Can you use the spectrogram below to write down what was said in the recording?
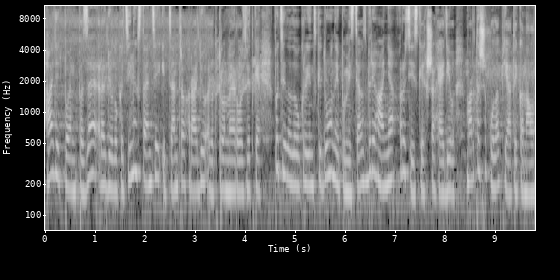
Гадять по НПЗ, радіолокаційних станціях і центрах радіоелектронної розвідки. Поцілили українські дрони по місцях зберігання російських шахедів. Марта Шикула, п'ятий канал.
